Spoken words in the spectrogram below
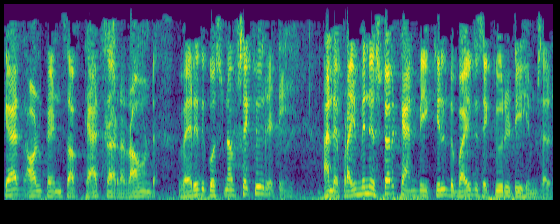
cats, all kinds of cats are around. Where is the question of security? And a prime minister can be killed by the security himself.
